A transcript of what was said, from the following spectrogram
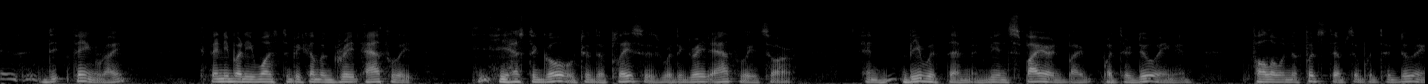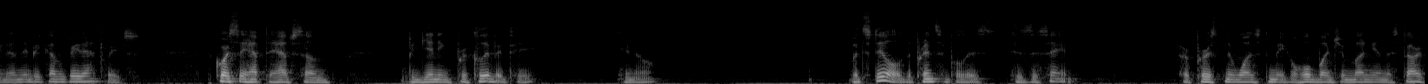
uh, thing, right? If anybody wants to become a great athlete, he- has to go to the places where the great athletes are and be with them and be inspired by what they're doing and follow in the footsteps of what they're doing. Then they become great athletes. Of course, they have to have some beginning proclivity, you know. But still, the principle is, is the same. Or a person who wants to make a whole bunch of money on the stock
